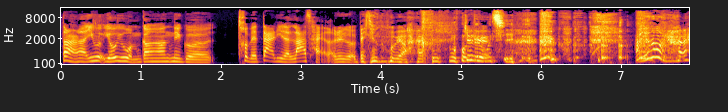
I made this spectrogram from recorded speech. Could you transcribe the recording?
当然了，因为由于我们刚刚那个特别大力的拉踩了这个北京动物园，就是 北京动物园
